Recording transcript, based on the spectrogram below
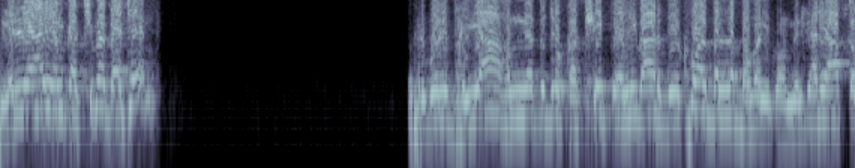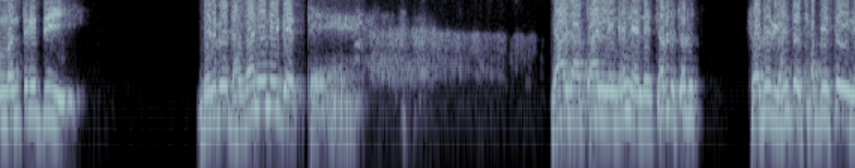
मिलने आई, हम कक्ष में बैठे। तो फिर बोली, भैया, हमने तो जो कक्ष पहली बार देखो है बल्लभ भवन को। मैंने कहा अरे, आप तो मंत्री थी। बिल में धसाने नहीं देते जा जा, टाइम नहीं नहीं चलो चलो। चौबीस घंटे, छब्बीस दिन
